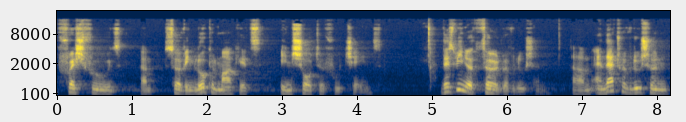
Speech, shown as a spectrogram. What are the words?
fresh foods, um, serving local markets in shorter food chains. There's been a third revolution, um, and that revolution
